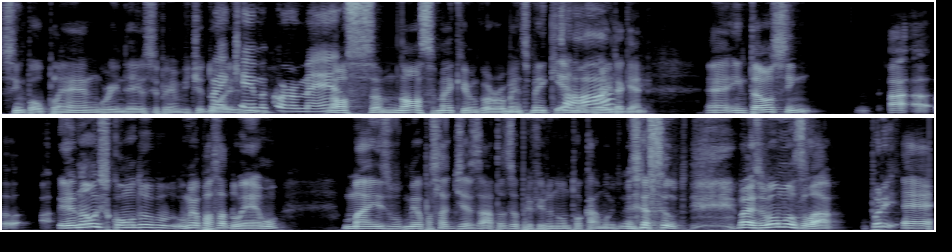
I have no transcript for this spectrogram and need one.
Simple Plan, Green Day, o CPM 22. My Chemical Romance. Nossa, nossa, My Chemical Romance, Make Emo Great Again. É, então, assim, a, a, eu não escondo o meu passado emo, mas o meu passado de exatas eu prefiro não tocar muito nesse assunto. Mas vamos lá. Por, é,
